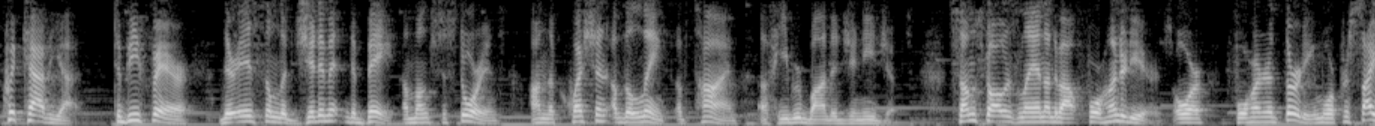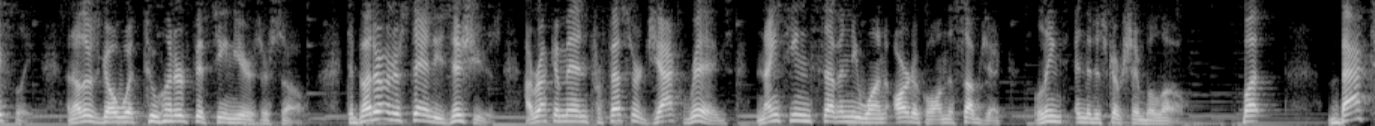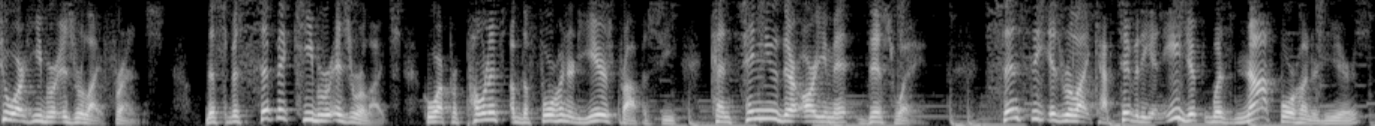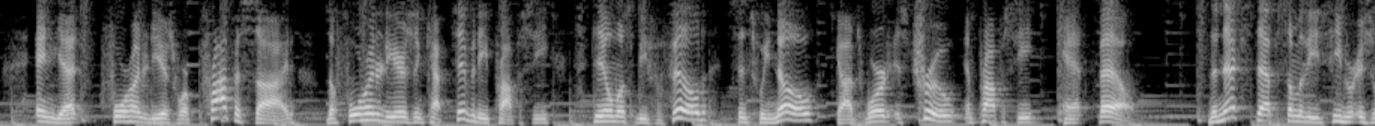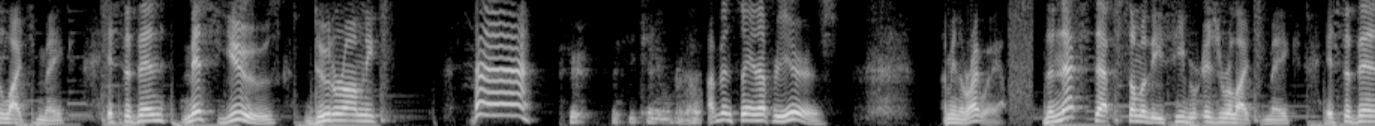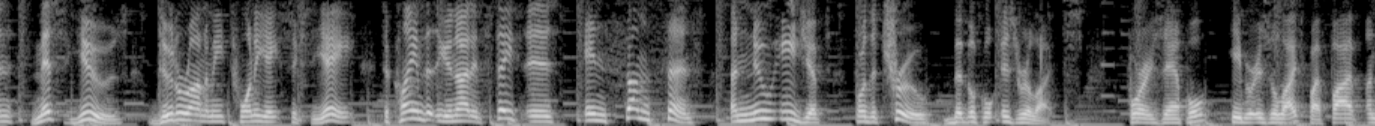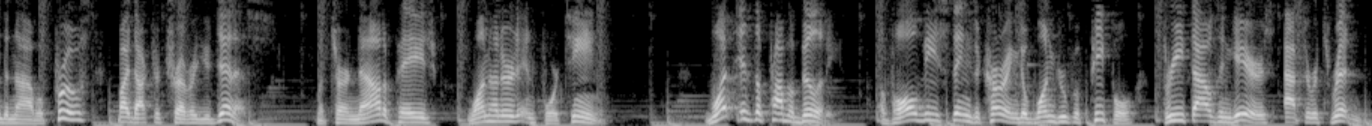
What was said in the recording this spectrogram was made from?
Quick caveat to be fair, there is some legitimate debate amongst historians on the question of the length of time of Hebrew bondage in Egypt. Some scholars land on about 400 years, or 430 more precisely, and others go with 215 years or so. To better understand these issues, I recommend Professor Jack Riggs' 1971 article on the subject, linked in the description below. But back to our Hebrew Israelite friends. The specific Hebrew Israelites who are proponents of the 400 years prophecy continue their argument this way. Since the Israelite captivity in Egypt was not 400 years, and yet 400 years were prophesied, the 400 years in captivity prophecy still must be fulfilled since we know God's word is true and prophecy can't fail. The next step some of these Hebrew Israelites make is to then misuse Deuteronomy Ah! You can't even pronounce I've been saying that for years. I mean, the right way. The next step some of these Hebrew Israelites make is to then misuse Deuteronomy 28:68 to claim that the United States is, in some sense, a new Egypt for the true biblical Israelites. For example, Hebrew Israelites by Five Undeniable Proofs by Dr. Trevor Eudenis. To turn now to page 114. What is the probability of all these things occurring to one group of people 3,000 years after it's written?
